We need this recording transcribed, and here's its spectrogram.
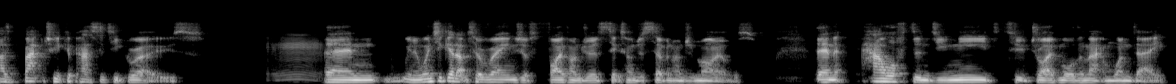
as battery capacity grows, Mm, then you know once you get up to a range of 500 600 700 miles then how often do you need to drive more than that in one day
